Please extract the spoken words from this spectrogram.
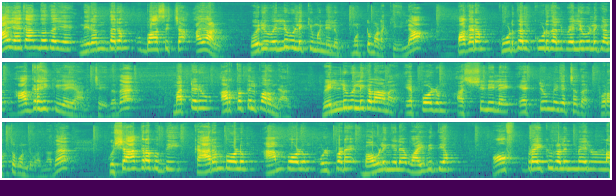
ആ ഏകാന്തതയെ നിരന്തരം ഉപാസിച്ച അയാൾ ഒരു വെല്ലുവിളിക്ക് മുന്നിലും മുട്ടുമടക്കിയില്ല. പകരം കൂടുതൽ കൂടുതൽ വെല്ലുവിളികൾ ആഗ്രഹിക്കുകയാണ് ചെയ്തത്. മറ്റൊരു അർത്ഥത്തിൽ പറഞ്ഞാൽ വെല്ലുവിളികളാണ് എപ്പോഴും അശ്വിനിലെ ഏറ്റവും മികച്ചത് പുറത്തു കൊണ്ടുവന്നത്. കുശാഗ്രബുദ്ധി കാരംബോളും ആംബോളും ഉൾപ്പെടെ ബൗളിങ്ങിലെ വൈവിധ്യം ഓഫ് ബ്രേക്കുകളിന്മേലുള്ള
